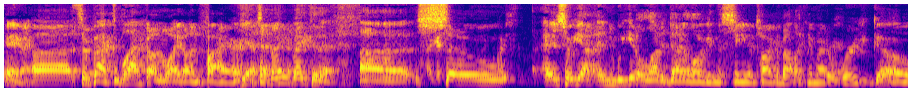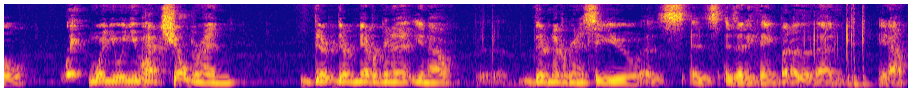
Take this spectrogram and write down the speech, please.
anyway. Uh, so back to black on white on fire. yes, back, back to that. Uh, so, and so yeah, and we get a lot of dialogue in the scene of talking about like no matter where you go, when you when you have children, they're they're never gonna you know they're never gonna see you as as as anything but other than you know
